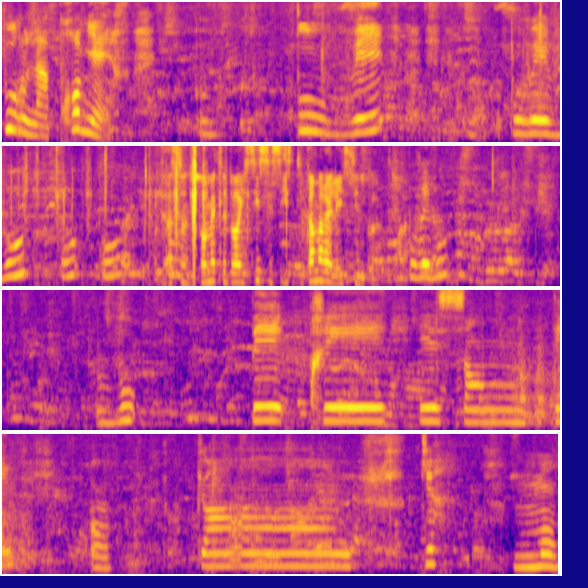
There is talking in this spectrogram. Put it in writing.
Pour la première, pouvez, pouvez-vous ou, ou Attends, Il faut mettre le doigt ici, c'est, la caméra elle est ici Nicolas. Voilà. pouvez-vous vous présenter en quelques mots?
